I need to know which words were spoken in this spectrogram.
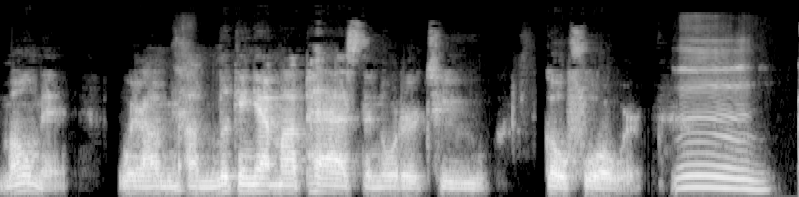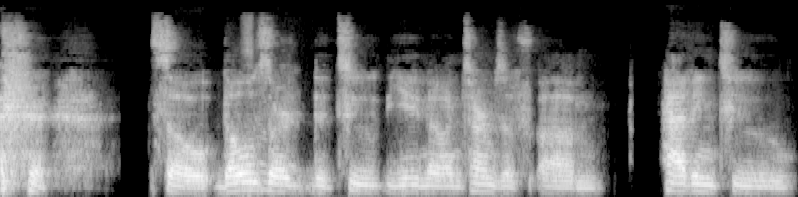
moment where I'm I'm looking at my past in order to go forward. Mm. so those so are the two, you know, in terms of um, having to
